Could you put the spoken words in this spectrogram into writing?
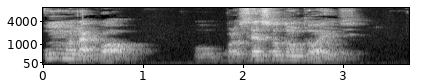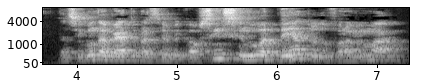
Uma na qual o processo odontoide da segunda vértebra cervical se insinua dentro do forame magno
